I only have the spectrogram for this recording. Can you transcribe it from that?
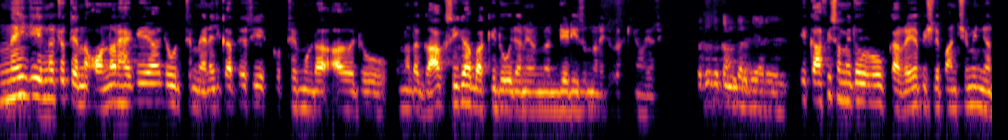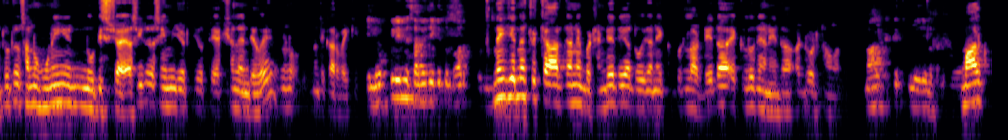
ਨਹੀਂ ਜੀ ਇਹਨਾਂ ਚੋਂ ਤਿੰਨ ਓਨਰ ਹੈਗੇ ਆ ਜੋ ਉੱਥੇ ਮੈਨੇਜ ਕਰਦੇ ਸੀ ਇੱਕ ਉੱਥੇ ਮੁੰਡਾ ਜੋ ਉਹਨਾਂ ਦਾ ਗਾਹਕ ਸੀਗਾ ਬਾਕੀ ਦੋ ਜਣੇ ਉਹਨਾਂ ਲੇਡੀਜ਼ ਉਹਨਾਂ ਨੇ ਜੋ ਰੱਖੀਆਂ ਹੋਈਆਂ ਸੀ। ਕਦੋਂ ਤੋਂ ਕੰਮ ਕਰਦੇ ਆ ਰਹੇ ਇਹ ਕਾਫੀ ਸਮੇਂ ਤੋਂ ਉਹ ਕਰ ਰਹੇ ਆ ਪਿਛਲੇ 5-6 ਮਹੀਨਿਆਂ ਤੋਂ ਤਾਂ ਸਾਨੂੰ ਹੁਣੇ ਹੀ ਨੋਟਿਸ ਆਇਆ ਸੀ ਤਾਂ ਅਸੀਂ ਇਮੀਡੀਏਟਲੀ ਉੱਤੇ ਐਕਸ਼ਨ ਲੈਂਦੇ ਹੋਏ ਉਹਨਾਂ ਨੂੰ ਉਹਨਾਂ ਤੇ ਕਾਰਵਾਈ ਕੀਤੀ। ਇਹ ਲੋਕਲੀ ਨੇ ਸਾਰੇ ਜੀ ਕਿਤੋਂ ਬਾਹਰ? ਨਹੀਂ ਜੀ ਇਹਨਾਂ ਚੋਂ ਚਾਰ ਜਣੇ ਬਠਿੰਡੇ ਦੇ ਆ ਦੋ ਜਣੇ ਇੱਕ ਬੁਢਲਾਡੇ ਦਾ ਇੱਕ ਲੁਧਿਆਣੇ ਦਾ ਅੱਡੋ ਅੱਡ ਥਾਵਾਂ ਤੋਂ। ਮਾਲਕ ਕਿੱਥੋਂ ਦੇ ਜੀ ਮਾਲਕ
